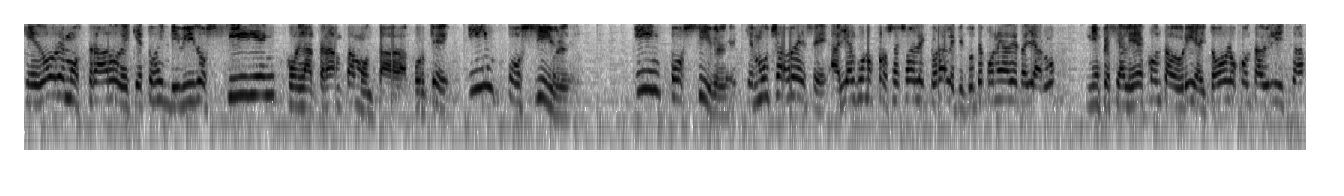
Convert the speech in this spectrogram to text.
Quedó demostrado de que estos individuos siguen con la trampa montada. ¿Por qué? Imposible imposible que muchas veces hay algunos procesos electorales que tú te pones a detallarlo, mi especialidad es contaduría y todos los contabilistas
